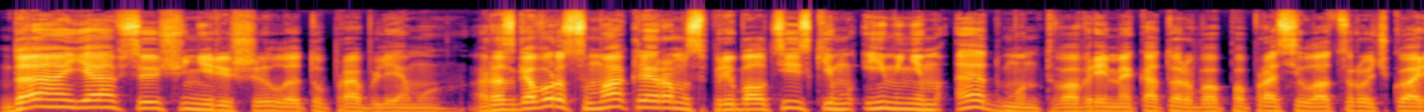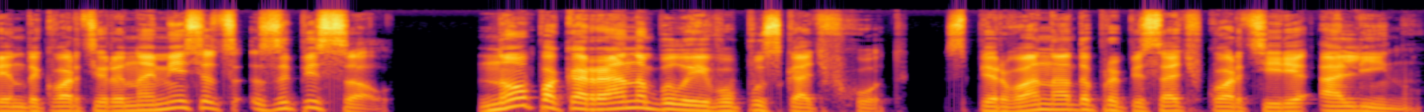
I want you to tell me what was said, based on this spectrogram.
Да, я все еще не решил эту проблему. Разговор с маклером с прибалтийским именем Эдмунд, во время которого попросил отсрочку аренды квартиры на месяц, записал. Но пока рано было его пускать в ход. Сперва надо прописать в квартире Алину.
